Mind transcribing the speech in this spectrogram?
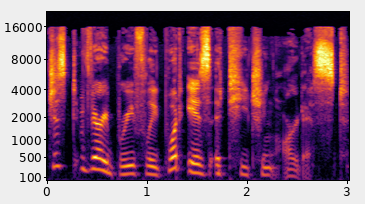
Just very briefly, what is a teaching artist?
